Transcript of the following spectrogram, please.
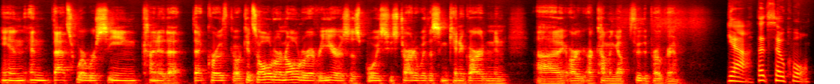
And, and that's where we're seeing kind of that, that growth go. It gets older and older every year as those boys who started with us in kindergarten and uh, are, are coming up through the program. Yeah, that's so cool.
